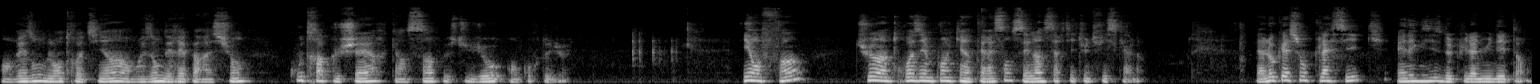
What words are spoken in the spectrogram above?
en raison de l'entretien, en raison des réparations, coûtera plus cher qu'un simple studio en courte durée. Et enfin, tu as un troisième point qui est intéressant, c'est l'incertitude fiscale. La location classique, elle existe depuis la nuit des temps.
